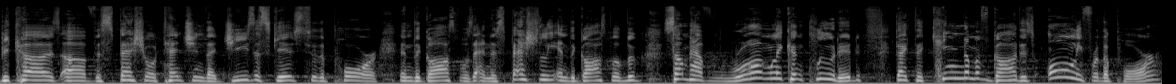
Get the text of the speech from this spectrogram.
Because of the special attention that Jesus gives to the poor in the Gospels, and especially in the Gospel of Luke, some have wrongly concluded that the kingdom of God is only for the poor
